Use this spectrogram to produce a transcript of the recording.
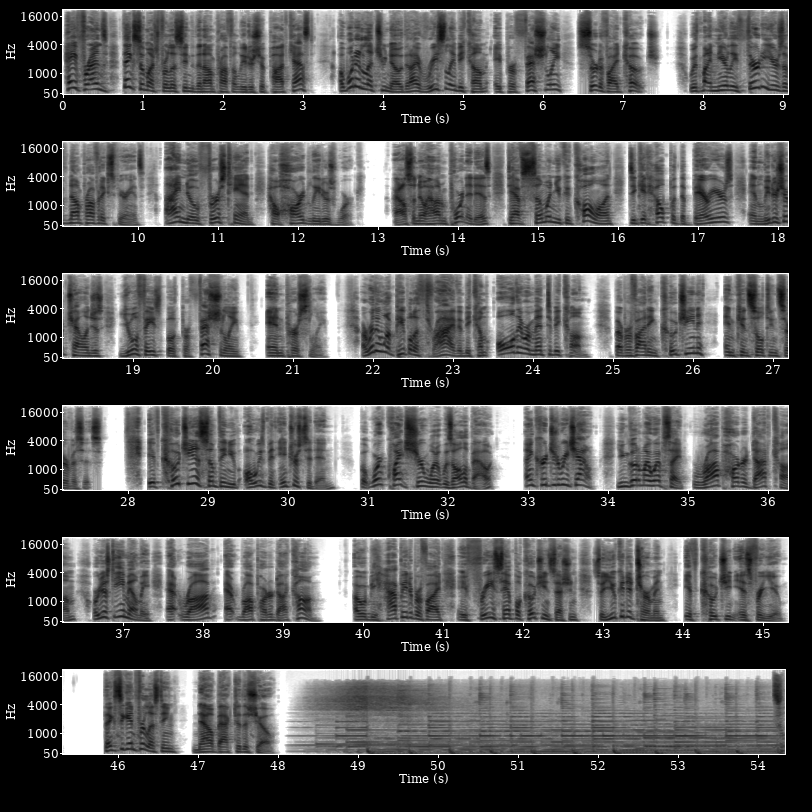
Hey, friends, thanks so much for listening to the Nonprofit Leadership Podcast. I wanted to let you know that I've recently become a professionally certified coach. With my nearly 30 years of nonprofit experience, I know firsthand how hard leaders work. I also know how important it is to have someone you can call on to get help with the barriers and leadership challenges you will face both professionally and personally. I really want people to thrive and become all they were meant to become by providing coaching and consulting services. If coaching is something you've always been interested in, but weren't quite sure what it was all about, I encourage you to reach out. You can go to my website, robharder.com, or just email me at rob at robharder.com. I would be happy to provide a free sample coaching session so you can determine if coaching is for you. Thanks again for listening. Now back to the show.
